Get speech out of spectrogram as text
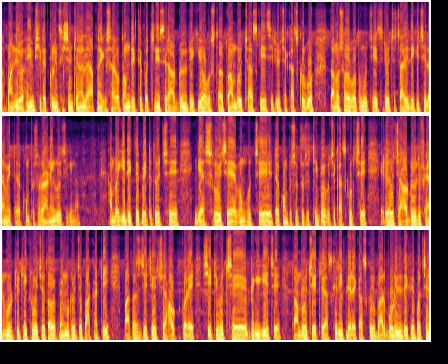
রহমান রহিম, শিফাত কুলিং সিস্টেম চ্যানেলে আপনাকে স্বাগতম। দেখতে পাচ্ছেন এসির আউটডোর কী অবস্থা? তো আমরা হচ্ছে আজকে এসিটি হচ্ছে কাজ করব। তো আমরা সর্বপ্রথম হচ্ছে এসিটি হচ্ছে চালিয়ে দেখেছিলাম এটা কম্প্রেসর রানিং রয়েছে কিনা? আমরা কি দেখতে পাই এটাতে হচ্ছে গ্যাস রয়েছে এবং হচ্ছে এটা কম্প্রেসরটা ঠিকভাবে হচ্ছে কাজ করছে। এটা হচ্ছে আউটডোরের ফ্যান মোটরটি ঠিক রয়েছে, তবে ফ্যান মোটরের যে পাখাটি, বাতাস যেটি হচ্ছে আউট করে, সেটি হচ্ছে ভেঙে গিয়েছে। তো আমরা হচ্ছে এটা আজকে রিপেয়ারে কাজ করব। আর বডিতে দেখতে পাচ্ছেন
